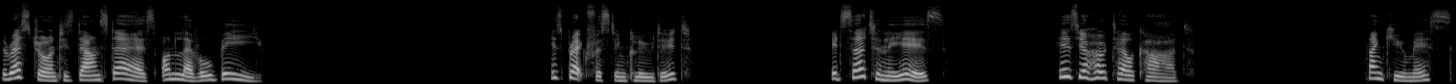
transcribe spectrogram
The restaurant is downstairs on level B. Is breakfast included? It certainly is. Here's your hotel card. Thank you, miss.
